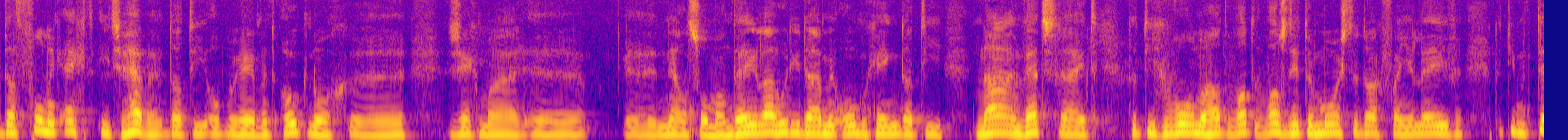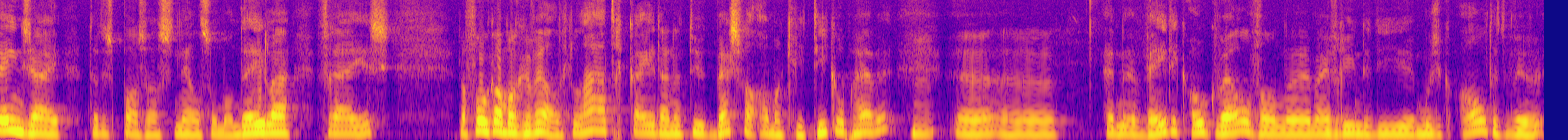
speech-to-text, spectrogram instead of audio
dat vond ik echt iets hebben. Dat hij op een gegeven moment ook nog, zeg maar, eh, Nelson Mandela, hoe hij daarmee omging. Dat hij na een wedstrijd dat hij gewonnen had, wat was dit de mooiste dag van je leven? Dat hij meteen zei, dat is pas als Nelson Mandela vrij is. Dat vond ik allemaal geweldig. Later kan je daar natuurlijk best wel allemaal kritiek op hebben. Hm. Uh, uh, en weet ik ook wel van mijn vrienden, die moest ik altijd weer,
